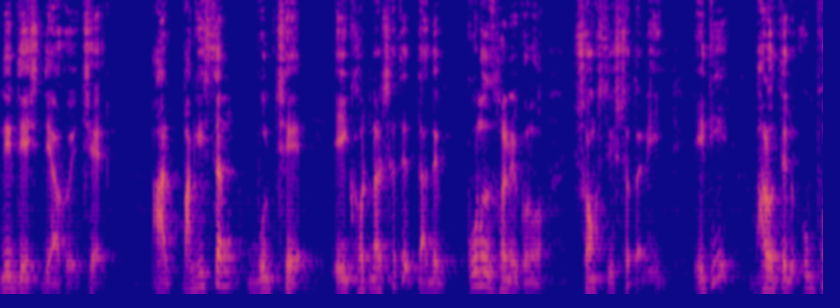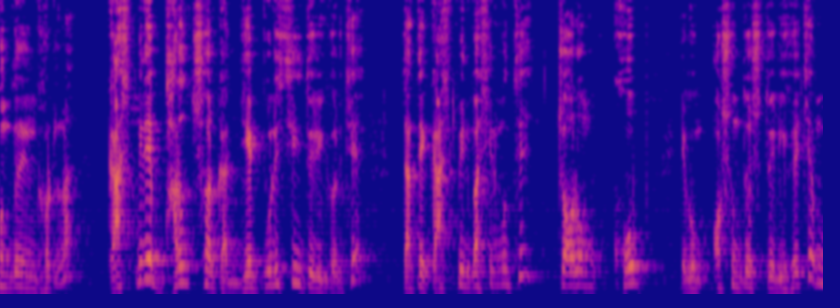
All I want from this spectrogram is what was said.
নির্দেশ দেওয়া হয়েছে। আর পাকিস্তান বলছে, এই ঘটনার সাথে তাদের কোনো ধরনের কোনো সংশ্লিষ্টতা নেই। এটি ভারতের অভ্যন্তরীণ ঘটনা। কাশ্মীরে ভারত সরকার যে পরিস্থিতি তৈরি করেছে, তাতে কাশ্মীরবাসীর মধ্যে চরম ক্ষোভ এবং অসন্তোষ তৈরি হয়েছে এবং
